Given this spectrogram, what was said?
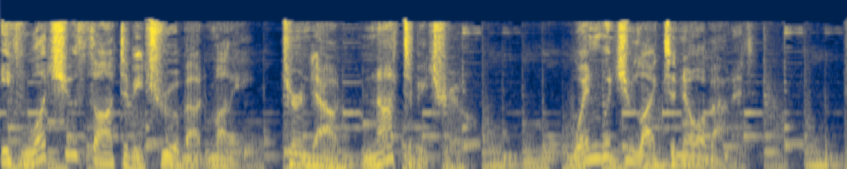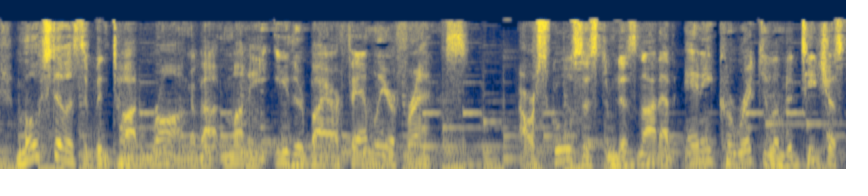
If what you thought to be true about money turned out not to be true, when would you like to know about it? Most of us have been taught wrong about money either by our family or friends. Our school system does not have any curriculum to teach us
